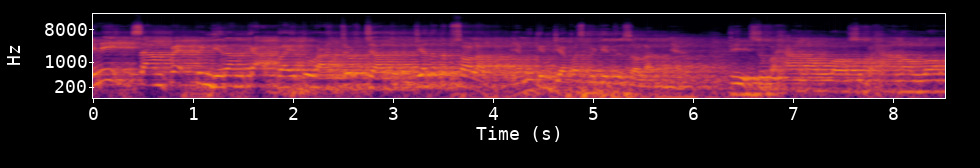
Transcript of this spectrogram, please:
ini sampai pinggiran Ka'bah itu hancur jatuh dia tetap sholat ya mungkin dia pas begitu sholatnya. Di subhanallah subhanallah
